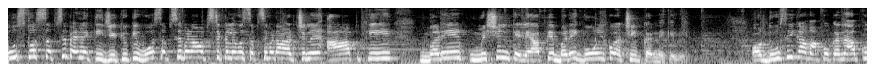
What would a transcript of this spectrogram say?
उसको सबसे पहले कीजिए, क्योंकि वो सबसे बड़ा ऑब्स्टिकल है, वो सबसे बड़ा अड़चन है आपके बड़े मिशन के लिए, आपके बड़े गोल को अचीव करने के लिए। और दूसरी काम आपको करना आपको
